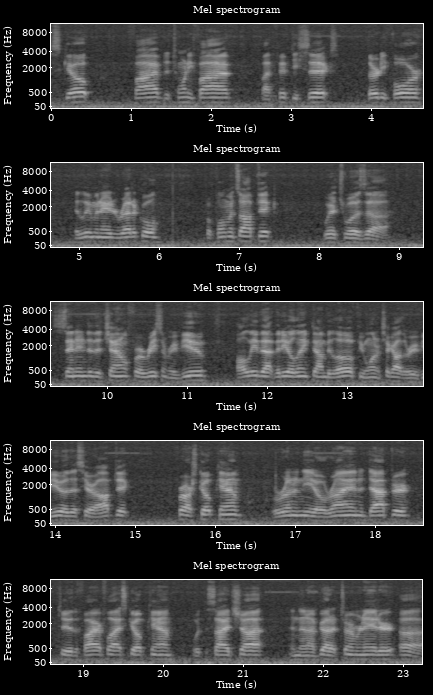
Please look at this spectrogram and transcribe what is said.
scope 5 to 25 by 56 34 illuminated reticle performance optic which was uh, sent into the channel for a recent review I'll leave that video link down below if you want to check out the review of this here optic for our scope cam we're running the Orion adapter to the Firefly scope cam with the side shot and then I've got a Terminador uh,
